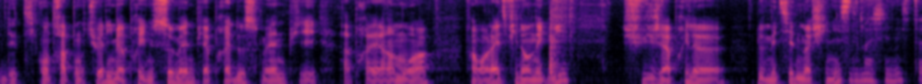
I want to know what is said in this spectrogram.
des petits contrats ponctuels. Il m'a pris une semaine, puis après deux semaines, puis après un mois. Enfin voilà, et de fil en aiguille, j'ai appris le, métier de machiniste. De machiniste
